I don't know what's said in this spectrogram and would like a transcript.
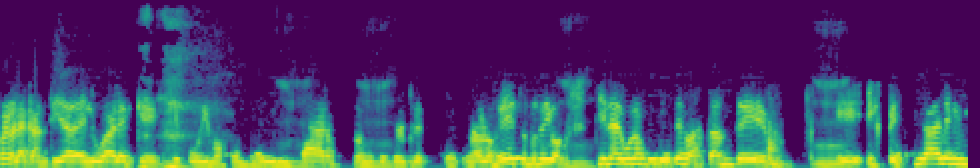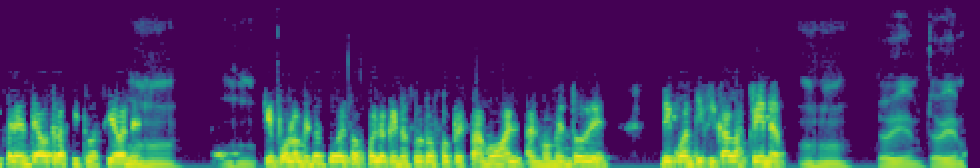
bueno, la cantidad de lugares que, pudimos contabilizar donde se perpetraron los hechos, entonces digo, tiene algunos billetes bastante eh, especiales y diferentes a otras situaciones, que por lo menos todo eso fue lo que nosotros sopesamos al, al momento de, de cuantificar las penas. Está bien, está bien.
